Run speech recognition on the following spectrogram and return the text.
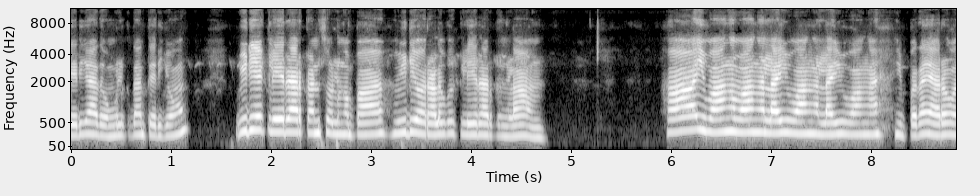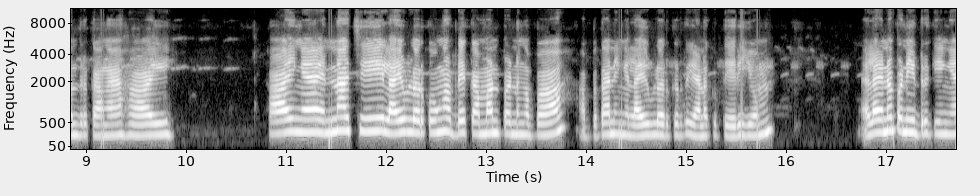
தெரியாது. உங்களுக்கு தான் தெரியும். வீடியோ கிளியராக இருக்கான்னு சொல்லுங்கப்பா. வீடியோ ஓரளவுக்கு கிளியராக இருக்குங்களா? ஹாய் வாங்க வாங்க லைவ் வாங்க லைவ் வாங்க. இப்போ தான் யாரோ வந்திருக்காங்க. ஹாய் ஹாய்ங்க என்னாச்சு? லைவ்ல இருக்கவங்க அப்படியே கமெண்ட் பண்ணுங்கப்பா. அப்போ தான் நீங்கள் இருக்கிறது எனக்கு தெரியும். எல்லாம் என்ன பண்ணிகிட்ருக்கீங்க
